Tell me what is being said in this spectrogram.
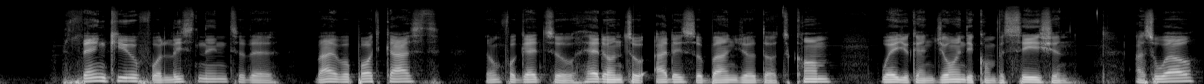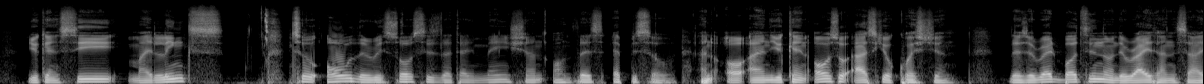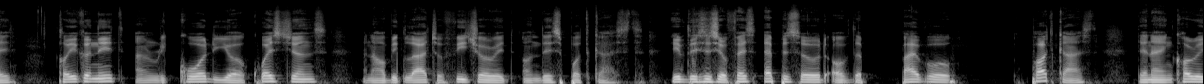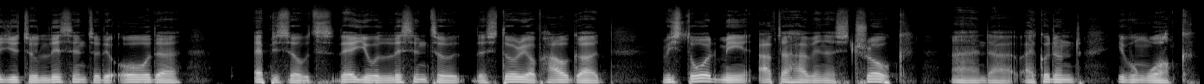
Thank you for listening to the Bible podcast. Don't forget to head on to adesobanjo.com where you can join the conversation. As well, you can see my links to all the resources that I mentioned on this episode. And, uh, and you can also ask your question. There's a red button on the right hand side. Click on it and record your questions, and I'll be glad to feature it on this podcast. If this is your first episode of the Bible podcast, then I encourage you to listen to the older episodes. There you will listen to the story of how God restored me after having a stroke and uh, I couldn't even walk.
